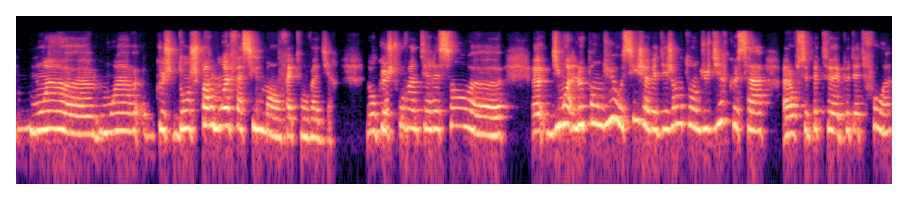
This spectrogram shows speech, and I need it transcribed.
moins, moins que dont je parle moins facilement, en fait, on va dire. Donc, je trouve intéressant. Euh, euh, dis-moi, le pendu aussi, j'avais déjà entendu dire que ça. Alors, c'est peut-être peut faux. Hein,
